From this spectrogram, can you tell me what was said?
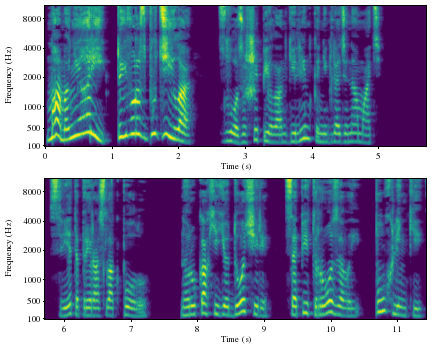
«Мама, не ори! Ты его разбудила!» Зло зашипела Ангелинка, не глядя на мать. Света приросла к полу. На руках ее дочери сопит розовый, пухленький,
